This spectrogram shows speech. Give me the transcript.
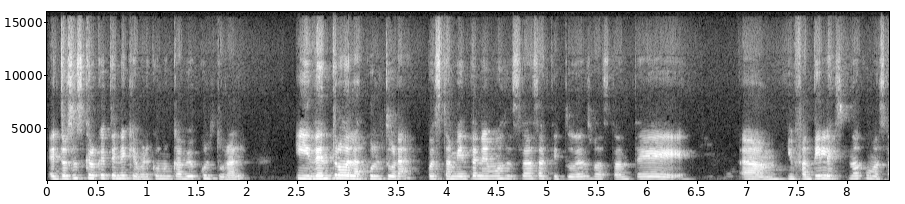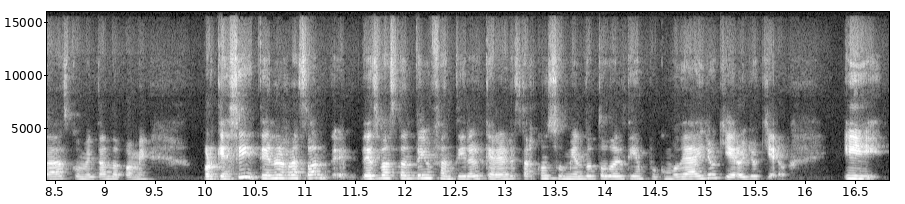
Entonces creo que tiene que ver con un cambio cultural y dentro de la cultura, pues también tenemos estas actitudes bastante infantiles, ¿no? Como estabas comentando, Pame. Porque sí, tienes razón, eh, es bastante infantil el querer estar consumiendo todo el tiempo, como de, ay, yo quiero, yo quiero. Y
